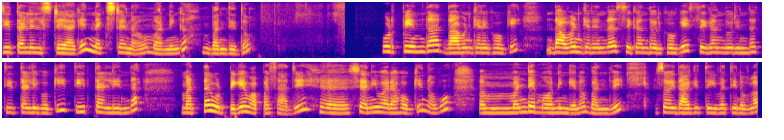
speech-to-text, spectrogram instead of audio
ತೀರ್ಥಹಳ್ಳಿಲಿ ಸ್ಟೇ ಆಗಿ ನೆಕ್ಸ್ಟ್ ಡೇ ನಾವು ಮಾರ್ನಿಂಗ್ ಬಂದಿದ್ದು. ಉಡುಪಿಯಿಂದ ದಾವಣಗೆರೆಗೆ ಹೋಗಿ, ದಾವಣಗೆರೆಯಿಂದ ಸಿಗಂದೂರಿಗೆ ಹೋಗಿ, ಸಿಗಂದೂರಿಂದ ತೀರ್ಥಳ್ಳಿಗೆ ಹೋಗಿ, ತೀರ್ಥಹಳ್ಳಿಯಿಂದ ಮತ್ತೆ ಉಡುಪಿಗೆ ವಾಪಸ್ ಆದ್ವಿ. ಶನಿವಾರ ಹೋಗಿ ನಾವು ಮಂಡೇ ಮಾರ್ನಿಂಗ್ ಏನೋ ಬಂದ್ವಿ. ಸೊ ಇದಾಗಿತ್ತು ಇವತ್ತಿನ ವ್ಲಾಗ್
